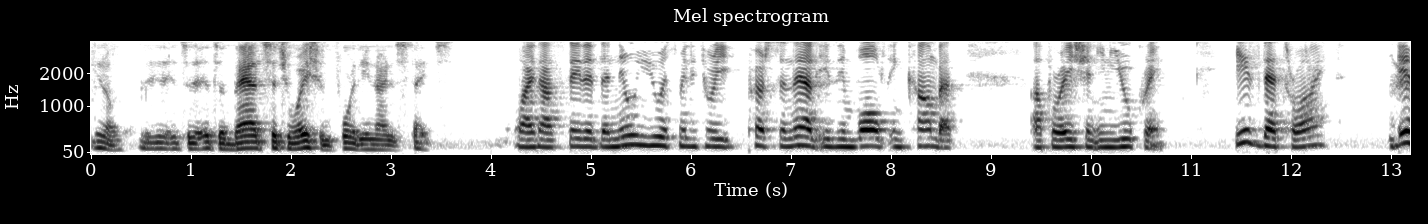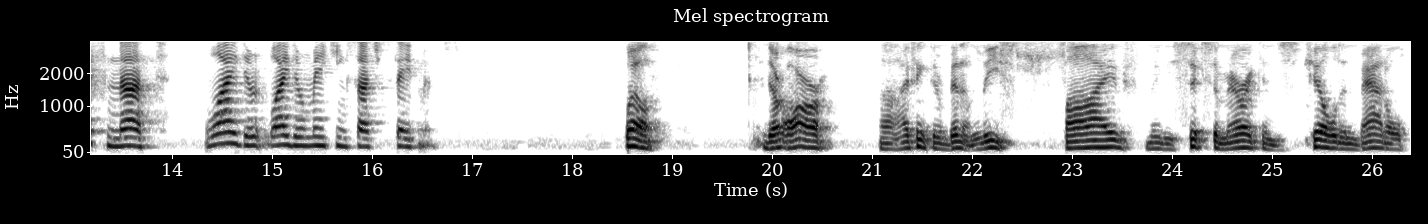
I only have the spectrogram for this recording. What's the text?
you know, it's a, it's a bad situation for the United States. White House stated the new U.S. military personnel is involved in combat operation in Ukraine. Is that right? If not, why they're why they're making such statements? Well, there are. Uh, I think there have been at least five, maybe six Americans killed in battle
